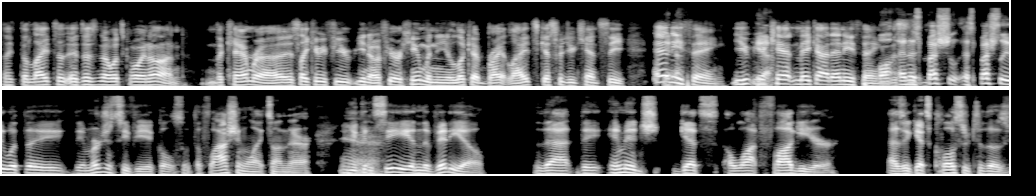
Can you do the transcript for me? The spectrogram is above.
Like the lights, it doesn't know what's going on. The camera, it's like if you, you know, if you're a human and you look at bright lights, guess what? You can't see anything. You you Yeah. can't make out anything. Well, This and is- especially especially with the the emergency vehicles with the flashing lights on there, you can see in the video that the image gets a lot foggier as it gets closer to those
